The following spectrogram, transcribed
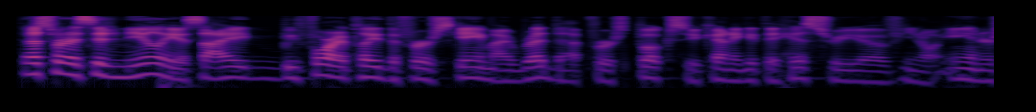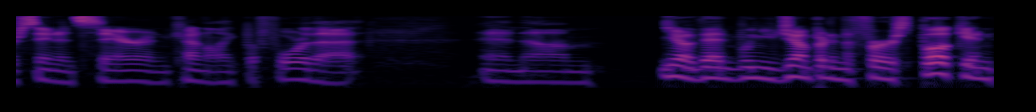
that's what I said to Nelius. I before I played the first game, I read that first book, so you kind of get the history of you know Anderson and Saren, kind of like before that, and um, you know then when you jump in the first book and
